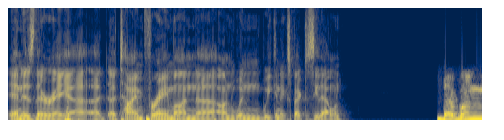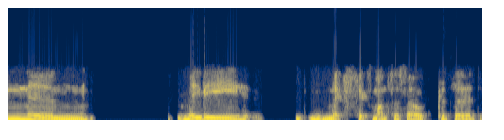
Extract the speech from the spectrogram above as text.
And is there a a, a time frame on uh, on when we can expect to see that one? That one in maybe next six months or so because uh,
